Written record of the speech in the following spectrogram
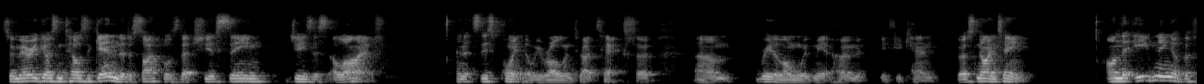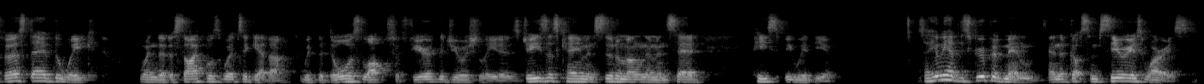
So Mary goes and tells again the disciples that she has seen Jesus alive. And it's this point that we roll into our text. So um, read along with me at home if, if you can. Verse 19 On the evening of the first day of the week, when the disciples were together with the doors locked for fear of the Jewish leaders, Jesus came and stood among them and said, Peace be with you. So here we have this group of men, and they've got some serious worries.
